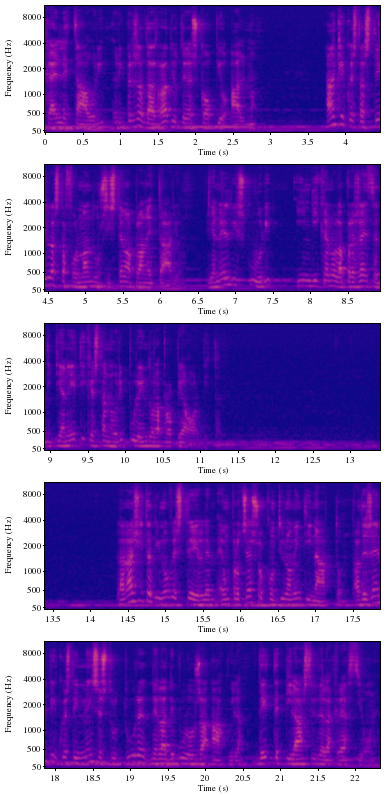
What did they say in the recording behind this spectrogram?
HL Tauri ripresa dal radiotelescopio ALMA. Anche questa stella sta formando un sistema planetario. Gli anelli scuri indicano la presenza di pianeti che stanno ripulendo la propria orbita. La nascita di nuove stelle è un processo continuamente in atto, ad esempio in queste immense strutture nella nebulosa Aquila, dette pilastri della creazione.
